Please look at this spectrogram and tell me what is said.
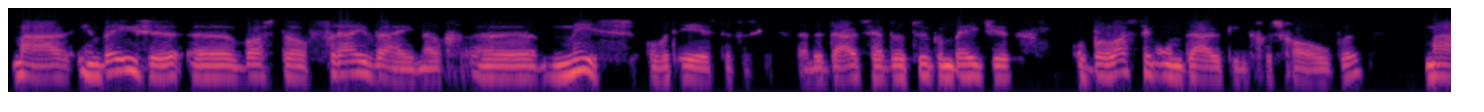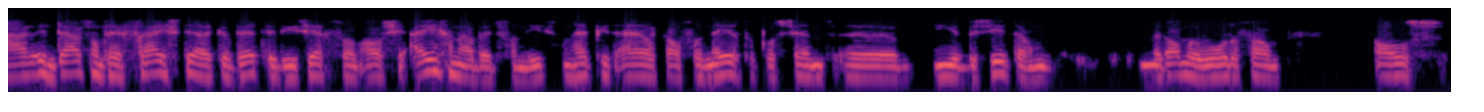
Maar in wezen uh, was er vrij weinig uh, mis op het eerste gezicht. En de Duitsers hebben natuurlijk een beetje op belastingontduiking geschoven. Maar in Duitsland heeft vrij sterke wetten die zegt van als je eigenaar bent van iets, dan heb je het eigenlijk al voor 90% uh, in je bezit. Dan, met andere woorden van als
